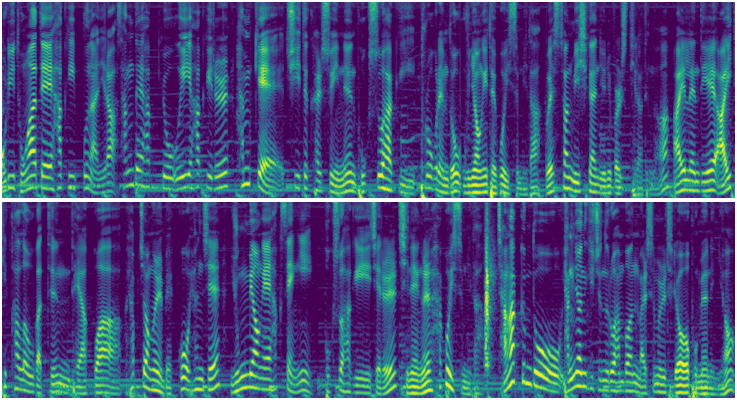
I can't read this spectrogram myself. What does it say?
우리 동아대 학위뿐 아니라 상대 학교의 학위를 함께 취득할 수 있는 복수 학위 프로그램도 운영이 되고 있습니다. 웨스턴 미시간 유니버시티라든가 아일랜드의 IT 칼로우 같은 대학과 협정을 맺고 현재 6명의 학생이 복수 학위제를 진행을 하고 있습니다. 장학금도 작년 기준으로 한번 말씀을 드려 보면은요.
